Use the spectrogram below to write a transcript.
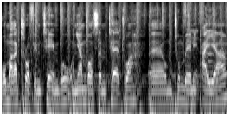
Uma ka trophy mthembu unyambose mthethwa uh, umthumbeni aya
